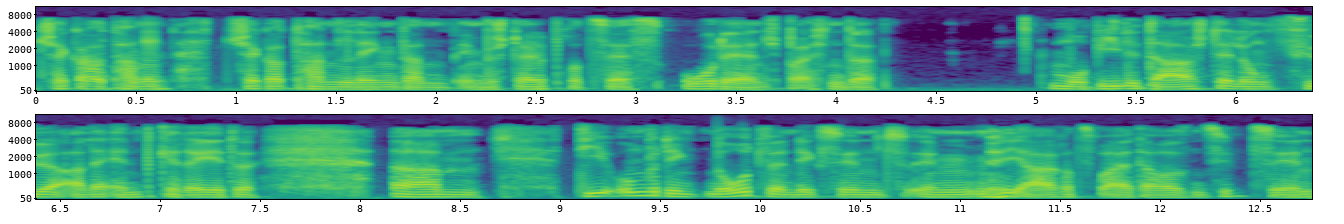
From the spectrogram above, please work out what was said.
Checkout-Tunneling Checkout dann im Bestellprozess oder entsprechende mobile Darstellung für alle Endgeräte, ähm, die unbedingt notwendig sind im Jahre 2017,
